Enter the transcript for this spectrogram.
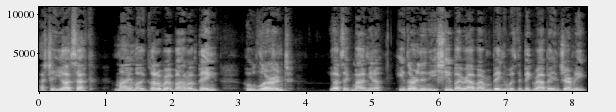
Asher Yotzak Maim Rabbi Bing, who learned Yotzek Maim, you know, he learned in the yeshiva by Rabbi Bing, who was the big rabbi in Germany,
